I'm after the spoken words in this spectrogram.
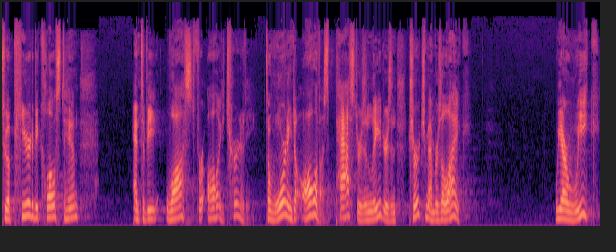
to appear to be close to him, and to be lost for all eternity. It's a warning to all of us, pastors and leaders and church members alike. We are weak.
